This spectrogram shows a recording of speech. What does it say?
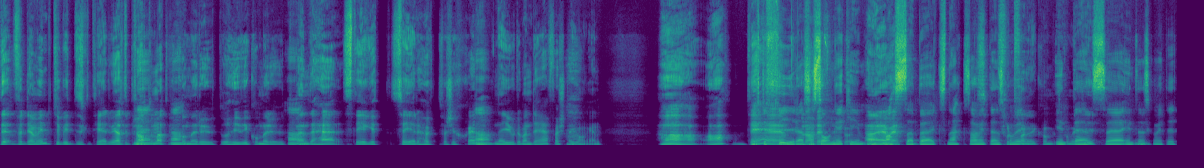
Det, för det har vi inte typ inte diskuterat. Vi har alltid pratat Nej, om att vi ja. kommer ut och hur vi kommer ut. Ja. Men det här steget, säga det högt för sig själv. När gjorde man det första gången? Ah, ja, det Efter fyra säsonger. Kim och Ja, jag vet. massa bögsnack så har vi inte ens kommit, kom, inte kommit ens, eh, inte ens kommit dit.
